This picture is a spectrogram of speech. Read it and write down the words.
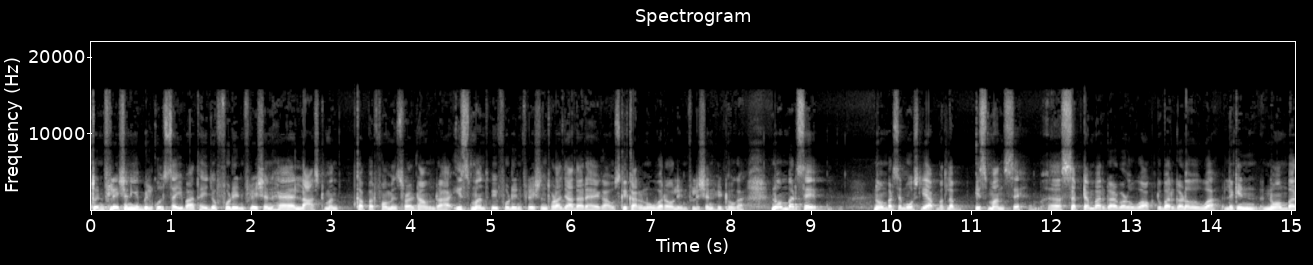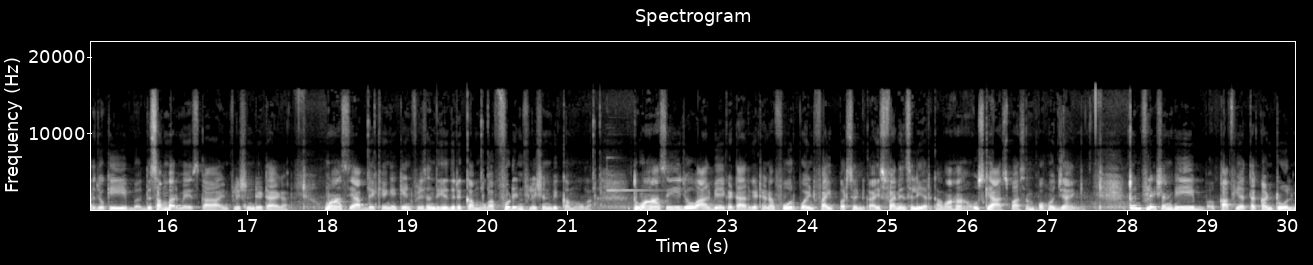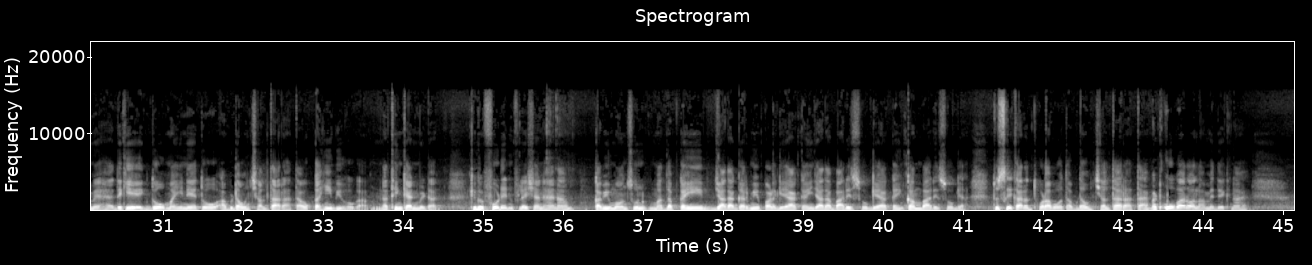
तो इन्फ्लेशन ये बिल्कुल सही बात है जो फ़ूड इन्फ्लेशन है लास्ट मंथ का परफॉर्मेंस थोड़ा डाउन रहा। इस मंथ भी फ़ूड इन्फ्लेशन थोड़ा ज़्यादा रहेगा, उसके कारण ओवरऑल इन्फ्लेशन हिट होगा। नवंबर से नवंबर से मोस्टली आप मतलब इस मंथ से सितंबर गड़बड़ हुआ अक्टूबर गड़बड़ हुआ, लेकिन नवंबर जो कि दिसंबर में इसका इन्फ्लेशन डेटा आएगा। वहाँ से आप देखेंगे कि इन्फ्लेशन धीरे धीरे कम होगा फ़ूड इन्फ्लेशन भी कम होगा। तो वहाँ से ये जो आरबीआई का टारगेट है ना 4.5 परसेंट का इस फाइनेंशियल ईयर का, वहाँ उसके आसपास हम पहुँच जाएँगे। तो इन्फ्लेशन भी काफ़ी हद तक कंट्रोल में है। देखिए, एक दो महीने तो अप डाउन चलता रहता है वो कहीं भी होगा नथिंग कैन बी डन क्योंकि फ़ूड इन्फ्लेशन है ना, कभी मानसून मतलब कहीं ज़्यादा गर्मी पड़ गया, कहीं ज़्यादा बारिश हो गया, कहीं कम बारिश हो गया तो उसके कारण थोड़ा बहुत अप डाउन चलता रहता है। बट ओवरऑल हमें देखना है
